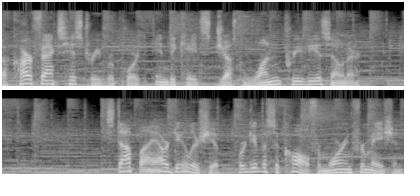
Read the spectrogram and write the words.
A Carfax history report indicates just one previous owner. Stop by our dealership or give us a call for more information.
